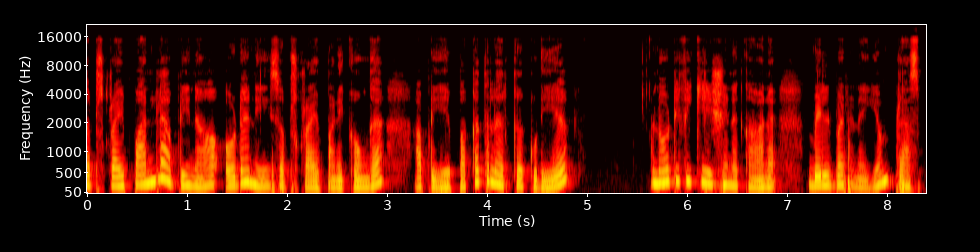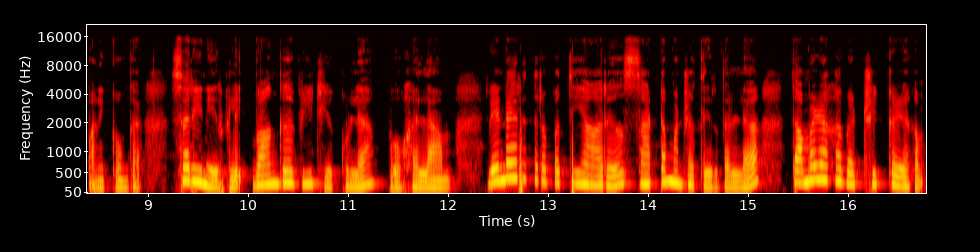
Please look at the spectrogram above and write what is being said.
சப்ஸ்கிரைப் பண்ணல அப்படின்னா உடனே சப்ஸ்கிரைப் பண்ணிக்கோங்க. அப்படியே பக்கத்தில் இருக்கக்கூடிய நோட்டிஃபிகேஷனுக்கான பெல் பட்டனையும் ப்ரெஸ் பண்ணிக்கோங்க. சரி நேர்களே வாங்க வீடியோக்குள்ளே போகலாம். ரெண்டாயிரத்தி இருபத்தி ஆறு சட்டமன்ற தேர்தலில் தமிழக வெற்றிக் கழகம்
